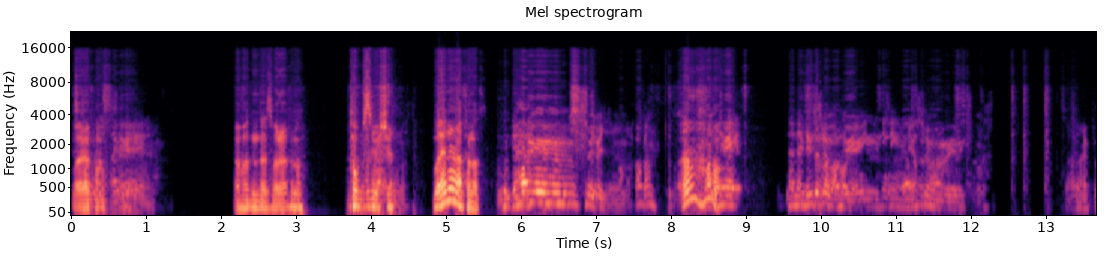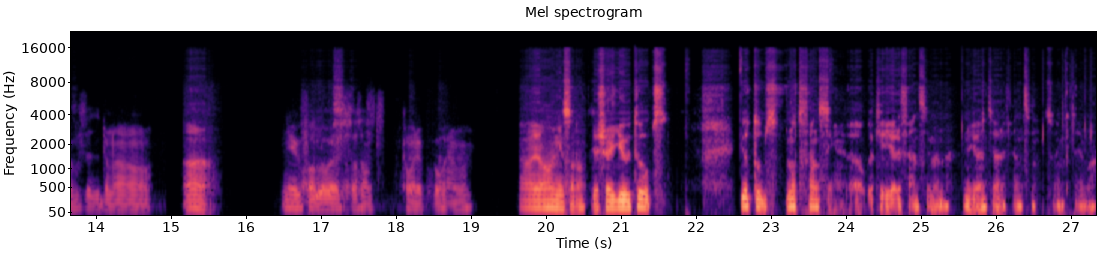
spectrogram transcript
Vad är det för något? Jag fattar inte ens vad det är för något. Top Swisher. Vad är det där för något? Det här är ju Stream-appen. Man Jaha. vet. När du streamar har jag ju ingenting. Jag streamar jag ju liksom sniper på sidorna och Ah. new followers och sånt kommer upp på skärmen. Ja, jag har ingen sån app. Jag kör Youtubes. Youtubes, not fancy. Ja, okej, jag gör det fancy, men nu gör inte jag det fancy. Så enkelt är det bara.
